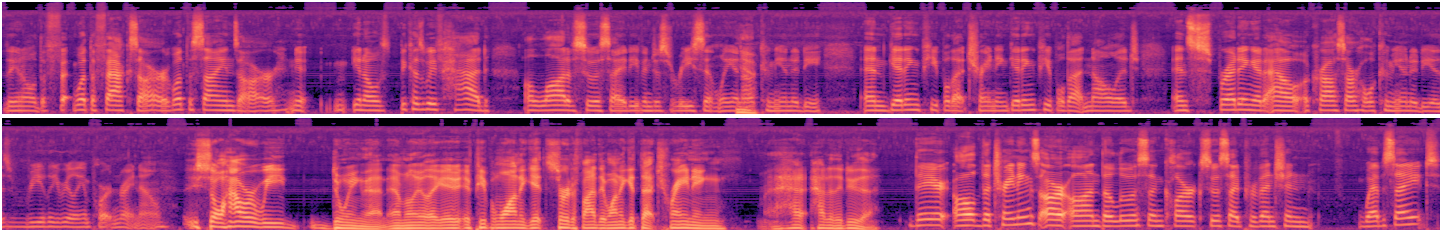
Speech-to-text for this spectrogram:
you know the fa- what the facts are, what the signs are, you know, because we've had a lot of suicide even just recently in Yeah. our community, and getting people that training, getting people that knowledge, and spreading it out across our whole community is really really important right now. So how are we doing that, Emily? Like, if people want to get certified, they want to get that training. How, how do they do that? They're all the trainings are on the Lewis and Clark Suicide Prevention website.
